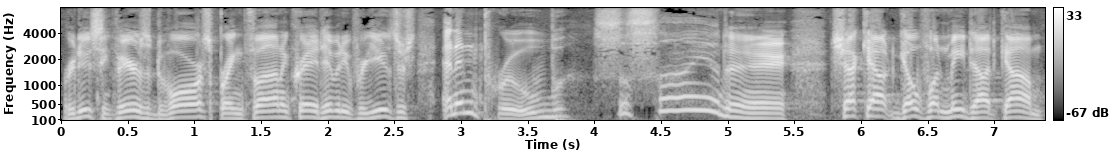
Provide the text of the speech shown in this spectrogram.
reducing fears of divorce, bring fun and creativity for users, and improve society. Check out GoFundMe.com.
